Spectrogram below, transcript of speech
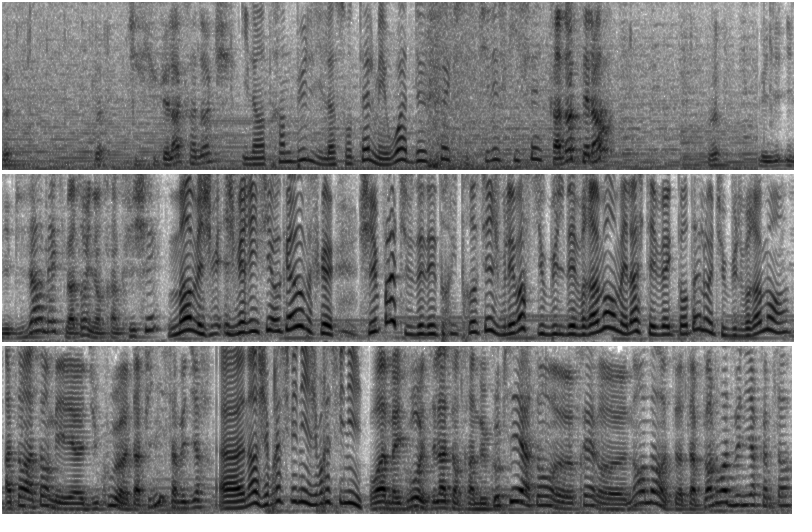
Qu'est-ce que tu fais là, Cradoc? Il est en train de build, il a son tel, mais what the fuck, c'est stylé ce qu'il fait. Cradoc, t'es là? Euh, Mais il, il est bizarre, mec. Mais attends, il est en train de tricher. Non, mais je, je vérifie au cas où parce que je sais pas, tu faisais des trucs trop stylés. Je voulais voir si tu buildais vraiment, mais là je t'ai vu avec ton tel, ouais, tu builds vraiment. Hein. Attends, attends, mais euh, du coup, euh, t'as fini, ça veut dire? Euh, non, j'ai presque fini, j'ai presque fini. Ouais, mais gros, c'est là, t'es en train de me copier. Attends, euh, frère. euh, non, non, t'as t'as pas le droit de venir comme ça.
